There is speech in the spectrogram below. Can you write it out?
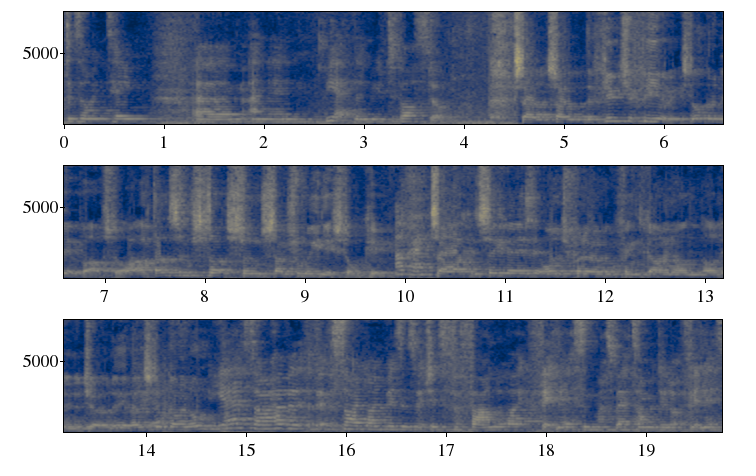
design team, um, and then yeah, then moved to Bathstore. So, so the future for you, it's not going to be at Bathstore. I- I've done some st- some social media stalking, Okay. so I can see there's little entrepreneurial things going on on in the journey. Are they still going on? Yeah, so I have a, a bit of a sideline business which is for fun. I like fitness, and my spare time I do a lot of fitness.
